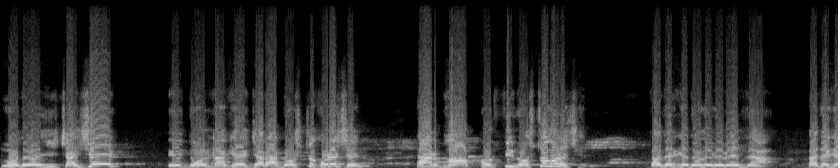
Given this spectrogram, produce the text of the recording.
মমতা ব্যানার্জি চাইছেন এই দলটাকে যারা নষ্ট করেছেন, তার ভাবমূর্তি নষ্ট করেছেন, তাদেরকে দলে নেবেন না, তাদেরকে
